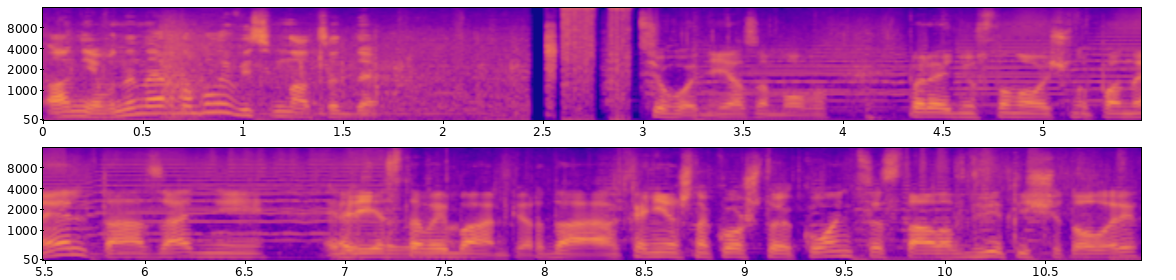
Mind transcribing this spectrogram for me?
А ні, вони, мабуть, були 18D. Сьогодні я замовив передню установочну панель та задній Рестовий бампер. Да, звісно, коштує конь. Це стало в 2000 доларів.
